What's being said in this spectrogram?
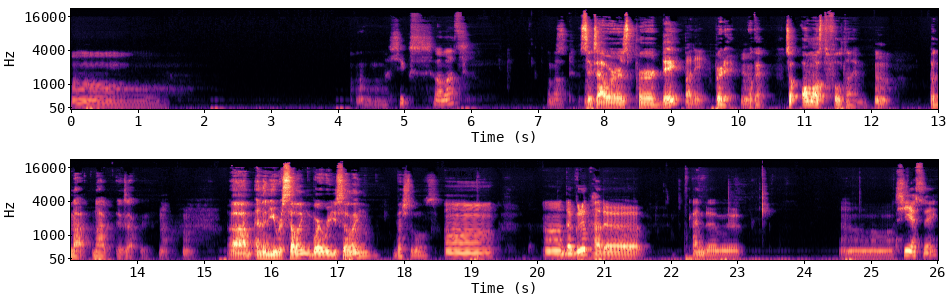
uh, six hours about Six hours per day. per day. Per day. Mm. Okay. So almost full time, Mm, but not not exactly. no, mm. Um, and then you were selling. Where were you selling vegetables? Uh, uh, the group had a kind of uh, CSA,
